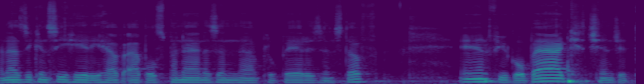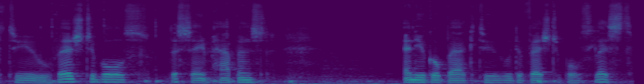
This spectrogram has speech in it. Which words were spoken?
And as you can see here, you have apples, bananas, and uh, blueberries and stuff. And if you go back, change it to vegetables, the same happens. And you go back to the vegetables list.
